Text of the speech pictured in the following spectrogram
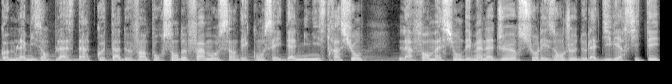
comme la mise en place d'un quota de 20% de femmes au sein des conseils d'administration, la formation des managers sur les enjeux de la diversité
